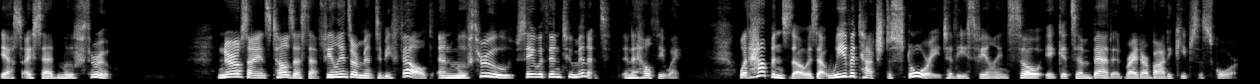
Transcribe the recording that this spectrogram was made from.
Yes, I said move through. Neuroscience tells us that feelings are meant to be felt and move through, say within two minutes in a healthy way. What happens though is that we've attached a story to these feelings. So it gets embedded, right? Our body keeps the score.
